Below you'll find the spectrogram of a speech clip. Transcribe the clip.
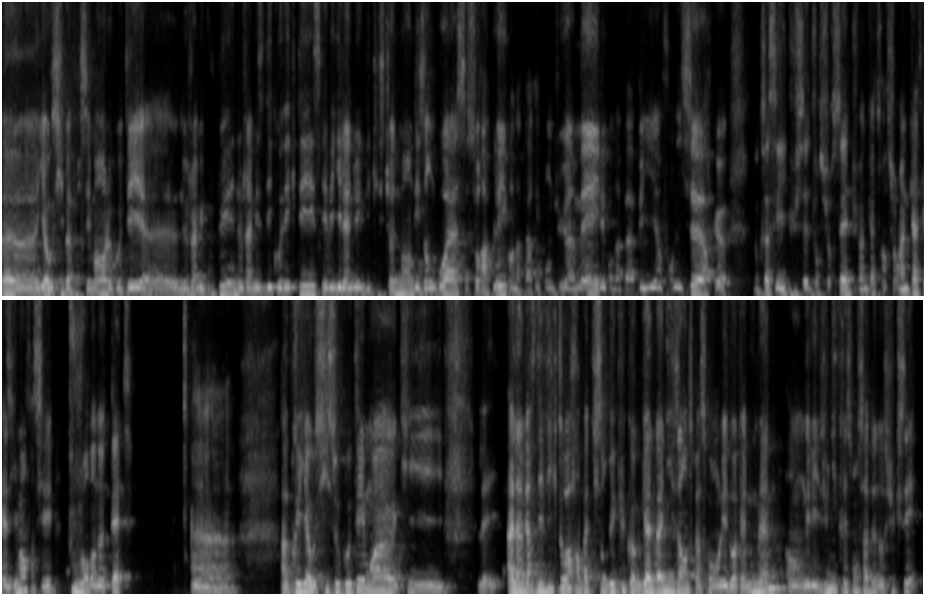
Euh, il y a aussi bah, forcément le côté euh, ne jamais couper, ne jamais se déconnecter, se réveiller la nuit avec des questionnements, des angoisses, se rappeler qu'on n'a pas répondu à un mail, qu'on n'a pas payé un fournisseur. Donc ça, c'est du 7 jours sur 7, du 24 heures sur 24 quasiment. Enfin, c'est toujours dans notre tête. Euh, après, il y a aussi ce côté, moi, qui, à l'inverse des victoires, en fait, qui sont vécues comme galvanisantes parce qu'on les doit qu'à nous-mêmes, on est les uniques responsables de nos succès.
